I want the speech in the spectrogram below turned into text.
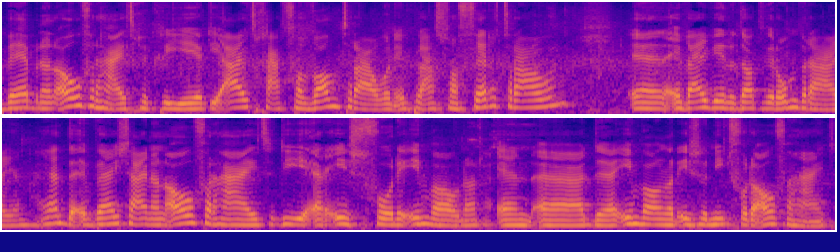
we hebben een overheid gecreëerd die uitgaat van wantrouwen in plaats van vertrouwen. En, en, wij willen dat weer omdraaien. Hè. wij zijn een overheid die er is voor de inwoner. En uh, de inwoner is er niet voor de overheid.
